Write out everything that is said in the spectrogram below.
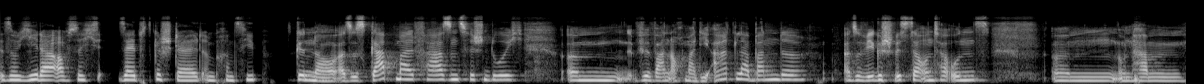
so jeder auf sich selbst gestellt im Prinzip. Genau, also es gab mal Phasen zwischendurch. Ähm, wir waren auch mal die Adlerbande, also wir Geschwister unter uns ähm, und haben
